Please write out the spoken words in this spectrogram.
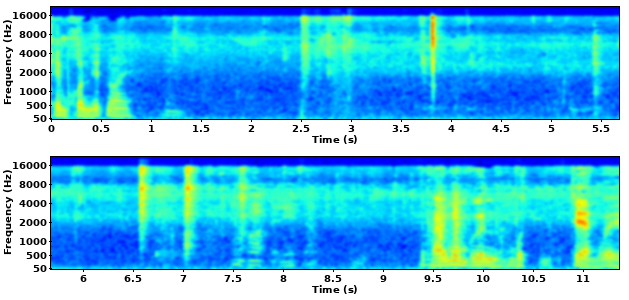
เค็มข้นนิดหน่อยถ่ายมุมอื่นบ่แจ้งเว้ย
